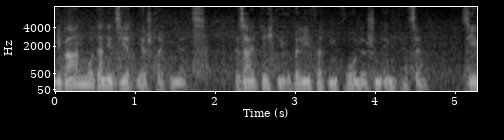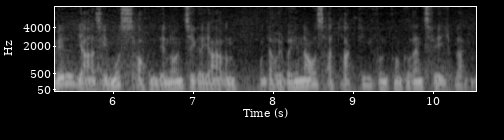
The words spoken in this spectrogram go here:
Die Bahn modernisiert ihr Streckennetz, beseitigt die überlieferten chronischen Engpässe. Sie will, ja, sie muss auch in den 90er Jahren und darüber hinaus attraktiv und konkurrenzfähig bleiben.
